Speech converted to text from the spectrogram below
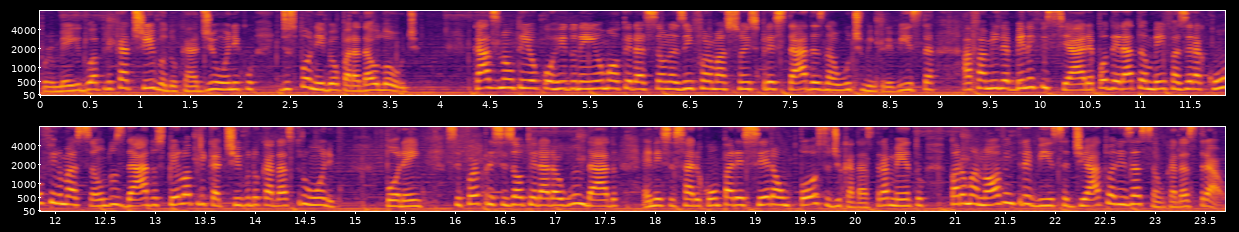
por meio do aplicativo do CAD único disponível para download. Caso não tenha ocorrido nenhuma alteração nas informações prestadas na última entrevista, a família beneficiária poderá também fazer a confirmação dos dados pelo aplicativo do Cadastro Único. Porém, se for preciso alterar algum dado, é necessário comparecer a um posto de cadastramento para uma nova entrevista de atualização cadastral.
